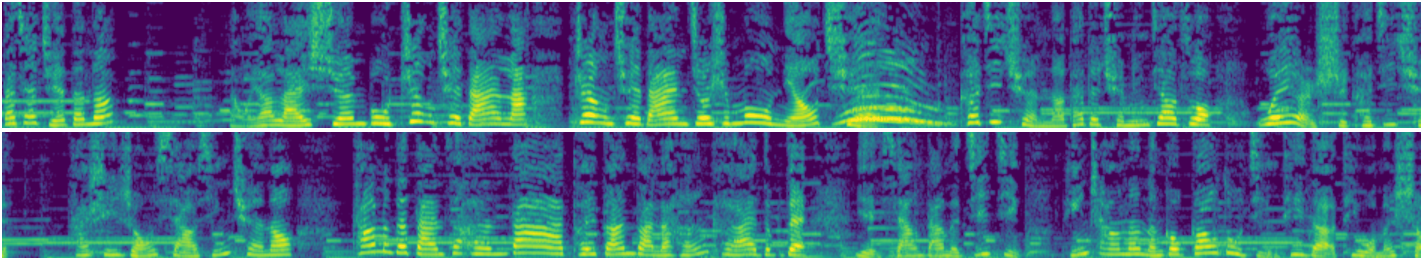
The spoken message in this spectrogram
大家觉得呢？那我要来宣布正确答案啦！正确答案就是牧牛犬。柯基犬呢，它的全名叫做威尔士柯基犬。它是一种小型犬哦，它们的胆子很大，腿短短的很可爱，对不对？也相当的机警，平常呢能够高度警惕的替我们守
